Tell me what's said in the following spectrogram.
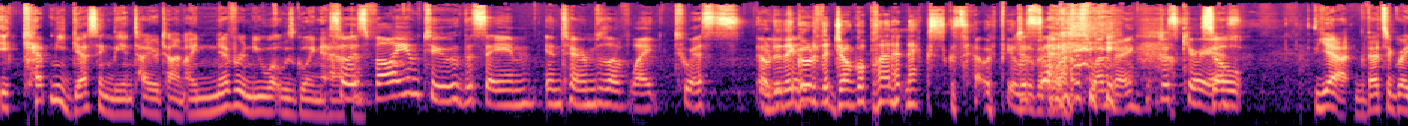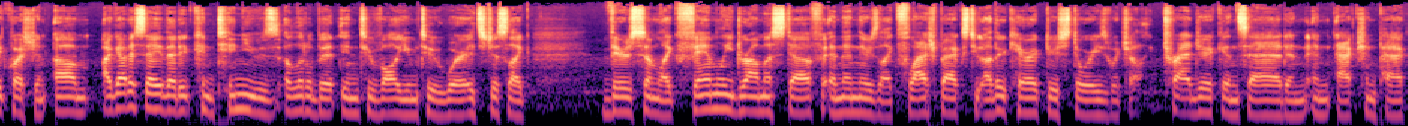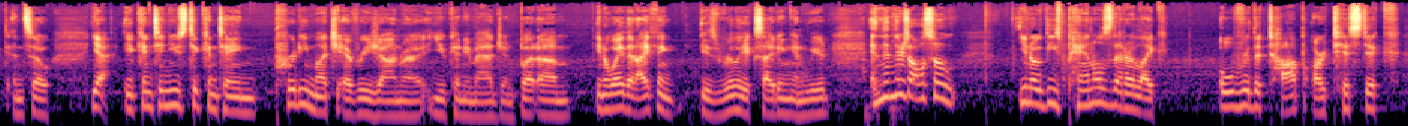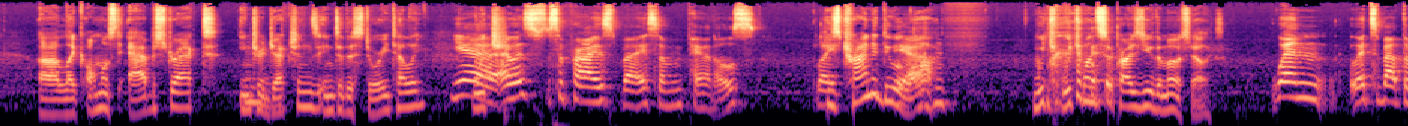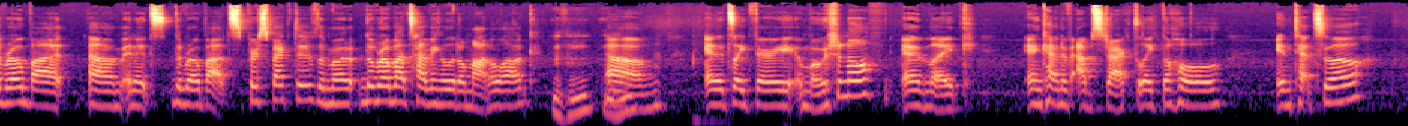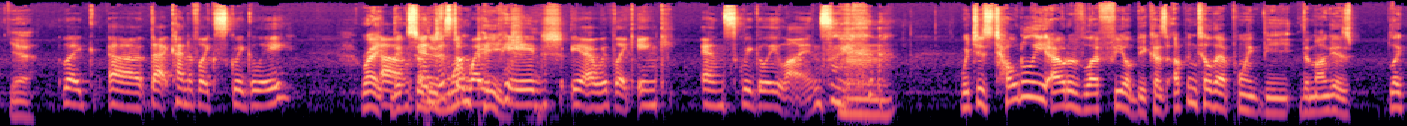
It kept me guessing the entire time. I never knew what was going to happen. So is volume two the same in terms of like twists? Oh, that do you they go to the jungle planet next? Because that would be a Just, little bit. I'm just wondering. Just curious. So, yeah, that's a great question. Um, I got to say that it continues a little bit into volume two, where it's just like there's some like family drama stuff, and then there's like flashbacks to other characters' stories, which are like tragic and sad and, and action packed. And so, yeah, it continues to contain pretty much every genre you can imagine, but um, in a way that I think is really exciting and weird. And then there's also, you know, these panels that are like over the top artistic, uh, like almost abstract interjections into the storytelling. yeah, which- I was surprised by some panels. Like He's trying to do a yeah. lot. Which which one surprised you the most, Alex? when it's about the robot, um, and it's the robot's perspective. The mo- the robot's having a little monolog Mm-hmm. um, and it's like very emotional and like and kind of abstract, like the whole in Tetsuo, Yeah. like uh, that kind of like squiggly, Right. um, so and just one a white page, page. yeah, with like ink and squiggly lines. which is totally out of left field because up until that point, the the manga is like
